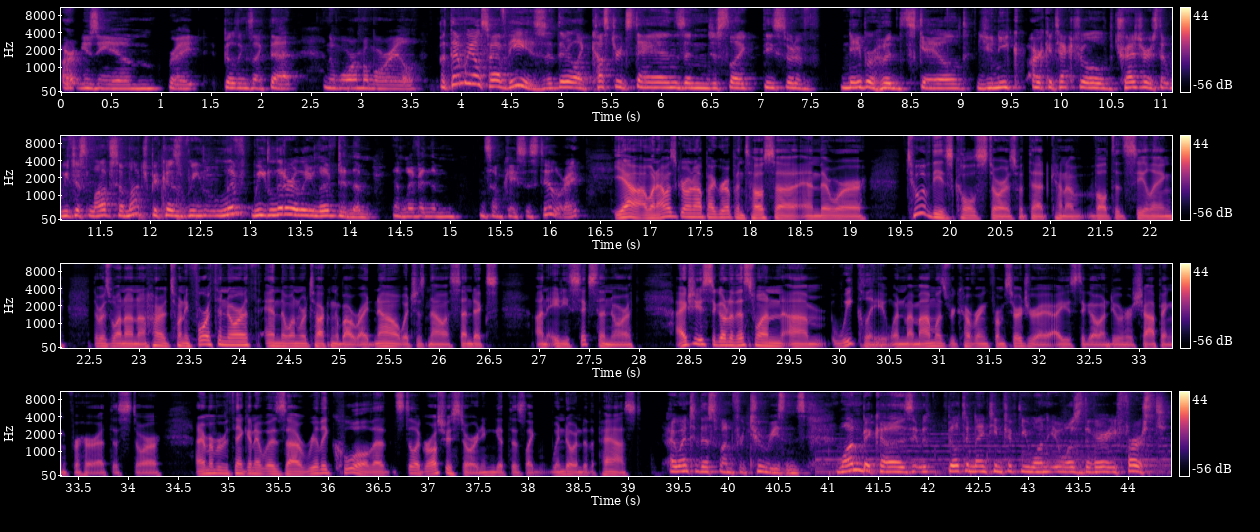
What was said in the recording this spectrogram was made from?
art museum, right? Buildings like that and the War Memorial. But then we also have these. They're like custard stands and just like these sort of neighborhood scaled unique architectural treasures that we just love so much because we live we literally lived in them and live in them in some cases still right yeah when i was growing up i grew up in Tosa, and there were two of these Kohl's stores with that kind of vaulted ceiling. There was one on 124th and North, and the one we're talking about right now, which is now a Sendik's on 86th and North. I actually used to go to this one um, weekly when my mom was recovering from surgery. I used to go and do her shopping for her at this store. And I remember thinking it was uh, really cool that it's still a grocery store and you can get this like window into the past. I went to this one for two reasons. One, because it was built in 1951. It was the very first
